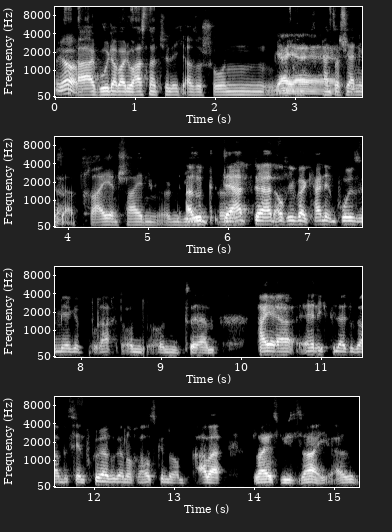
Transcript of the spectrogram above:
Ja. ja, gut, aber du hast natürlich also schon, ja, ja, ja, kannst das ja nicht klar. frei entscheiden irgendwie. Also der äh, hat, der hat auf jeden Fall keine Impulse mehr gebracht und, und ähm, Haier hätte ich vielleicht sogar ein bisschen früher sogar noch rausgenommen, aber sei es wie es sei. Also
